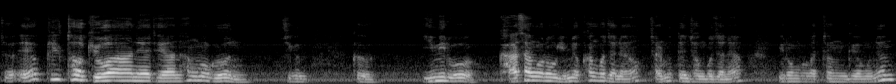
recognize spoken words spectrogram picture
저 에어 필터 교환에 대한 항목은 지금 그 임의로 가상으로 입력한 거잖아요. 잘못된 정보잖아요. 이런 거 같은 경우는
